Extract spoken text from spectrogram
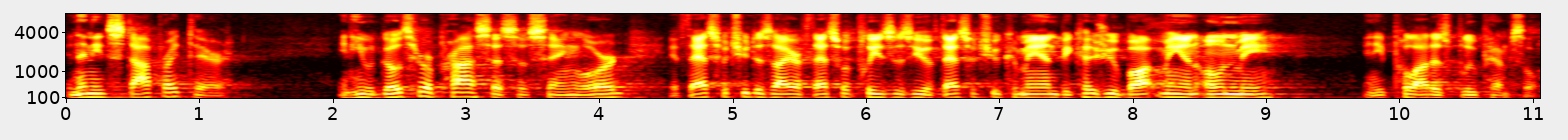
And then he'd stop right there and he would go through a process of saying, Lord, if that's what you desire, if that's what pleases you, if that's what you command, because you bought me and own me, and he'd pull out his blue pencil.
